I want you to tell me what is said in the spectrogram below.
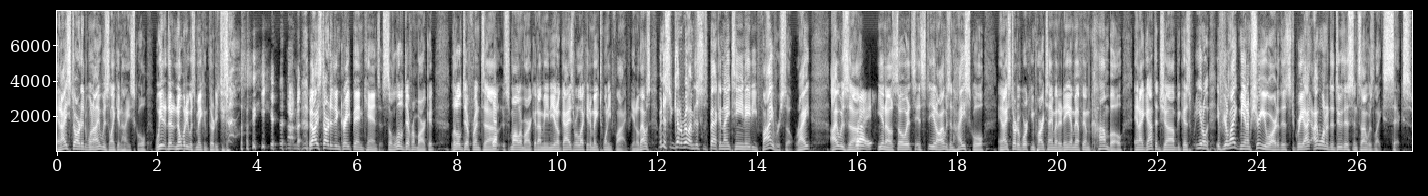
and I started when I was like in high school. We there, nobody was making thirty two thousand a year. I started in Great Bend, Kansas, so a little different market, a little different, uh, smaller market. I mean, you know, guys were lucky to make twenty five. You know, that was. I mean, this, you got to realize. I mean, this was back in 1985 or so, right? I was, uh, Right. You know, so it's it's you know, I was in high school and I started working part time at an AM/FM combo, and I got the job because you know, if you're like me, and I'm sure you are to this degree, I, I wanted to do this since I was like six,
